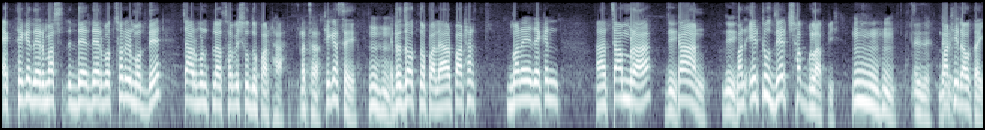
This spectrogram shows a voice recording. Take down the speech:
এক থেকে দেড় মাস দেড় বছরের মধ্যে চার মন প্লাস হবে শুধু পাঠা। আচ্ছা। ঠিক আছে? এটা যত্ন পালে। আর পাঠার মানে দেখেন চামড়া কান মানে এ টু জেড সব গোলাপি। পাঠিটাও তাই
